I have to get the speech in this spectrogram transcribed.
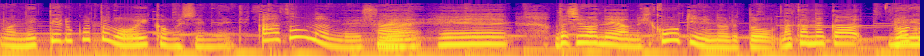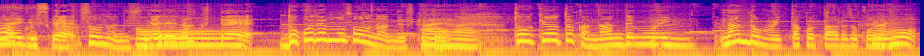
まあ、寝てることが多いかもしれないです。あそうなんですね、はい、へえ私はねあの飛行機に乗るとなかなかワクワクしてそうなんです。寝れなくてどこでもそうなんですけど、はい。はい、東京とか何でも、うん、何度も行ったことあるところでも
